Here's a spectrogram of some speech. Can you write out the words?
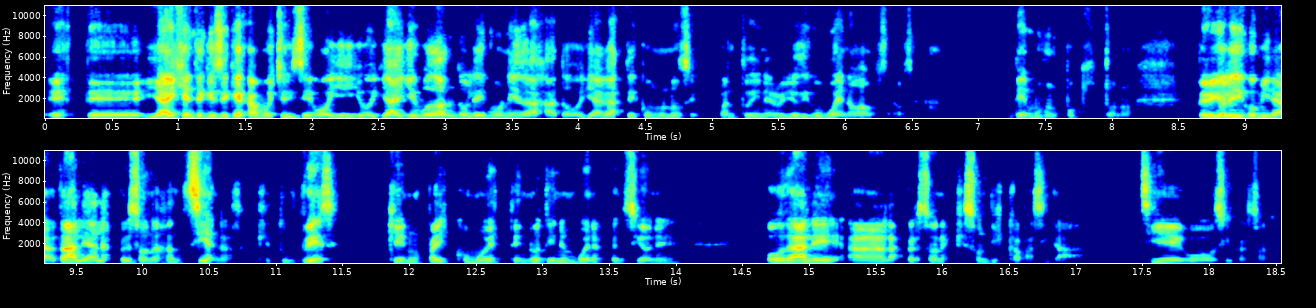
Este, y hay gente que se queja mucho y dice, oye, yo ya llevo dándole monedas a todo, ya gasté como no sé cuánto dinero. Yo digo, bueno, o sea, demos un poquito, ¿no? Pero yo le digo, mira, dale a las personas ancianas que tú ves que en un país como este no tienen buenas pensiones, o dale a las personas que son discapacitadas, ciegos y personas,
